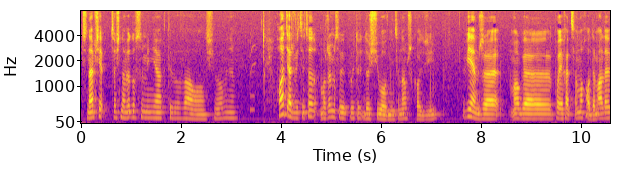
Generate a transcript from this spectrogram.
Czy nam się coś nowego w sumie nie aktywowało? Siłownia? Chociaż wiecie co, możemy sobie pójść do, do siłowni, co nam szkodzi. Wiem, że mogę pojechać samochodem, ale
